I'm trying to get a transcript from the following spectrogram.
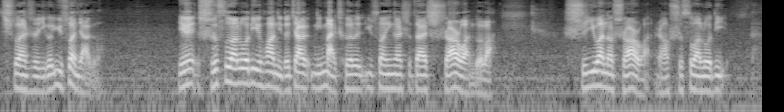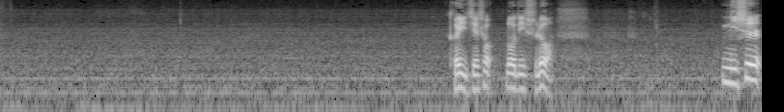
算是一个预算价格？因为十四万落地的话，你的价你买车的预算应该是在十二万对吧？十一万到十二万，然后十四万落地。可以接受，落地十六万。你是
